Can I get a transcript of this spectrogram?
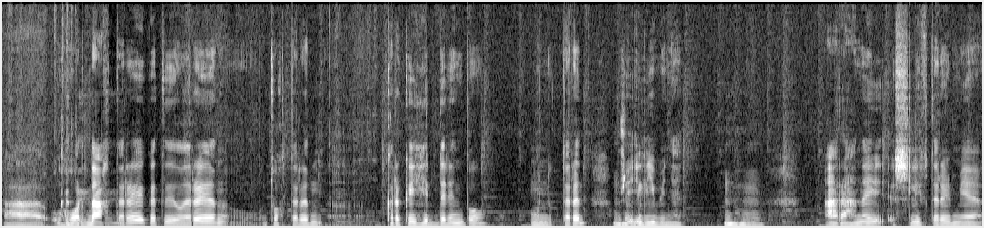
гордахтары, катыларын, тохтарын, кыркай хеддерин бу мундуктарын уже илибинен. Араханай шлифтары ме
